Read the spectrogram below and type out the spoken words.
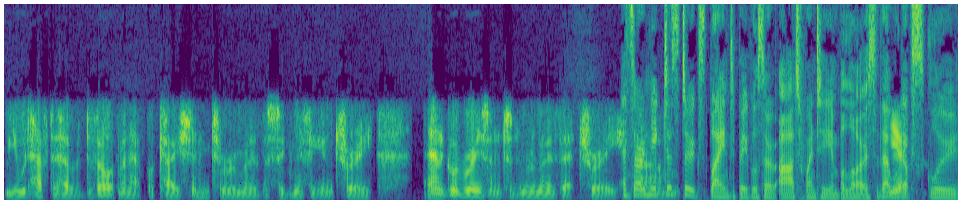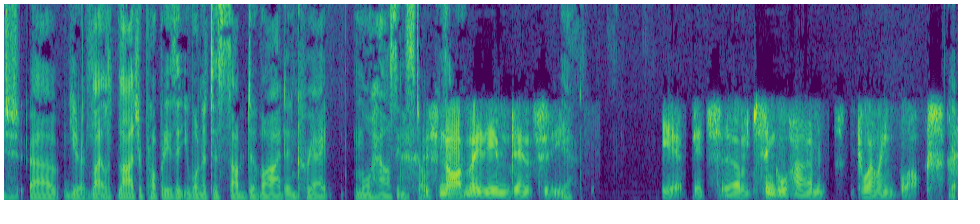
you would have to have a development application to remove a significant tree and a good reason to remove that tree. And sorry, Nick, just to explain to people, so R20 and below, so that yep. would exclude, uh, you know, like larger properties that you wanted to subdivide and create more housing stock. It's not medium density. Yeah. Yeah, it's um, single home dwelling blocks, yep.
